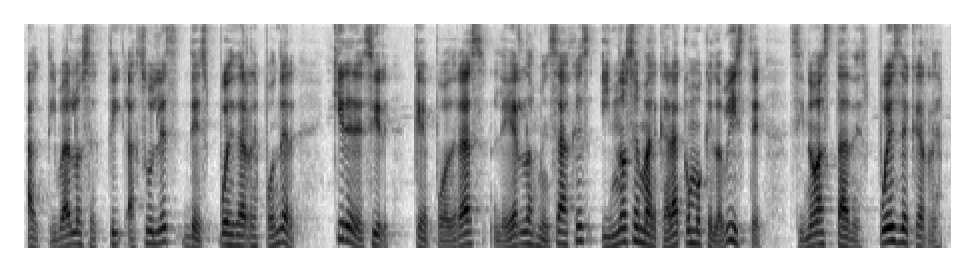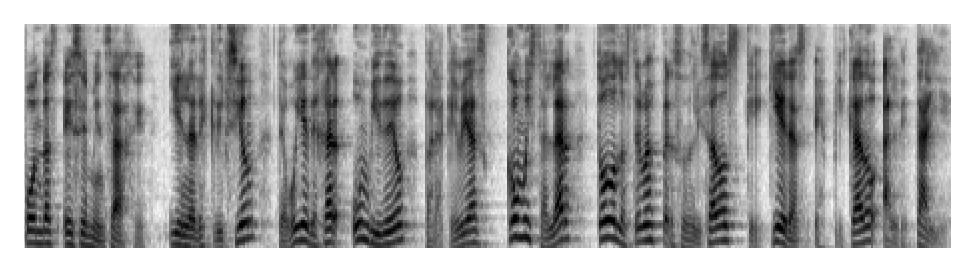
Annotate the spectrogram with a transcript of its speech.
activar los sticks azules después de responder. Quiere decir que podrás leer los mensajes y no se marcará como que lo viste, sino hasta después de que respondas ese mensaje y en la descripción te voy a dejar un video para que veas cómo instalar todos los temas personalizados que quieras explicado al detalle.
